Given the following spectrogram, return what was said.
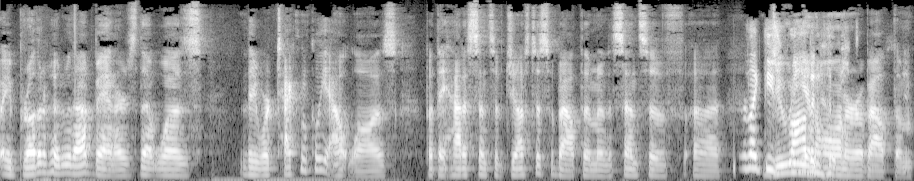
a brotherhood without banners that was they were technically outlaws, but they had a sense of justice about them and a sense of uh, like these duty Robin and Hood. honor about them.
